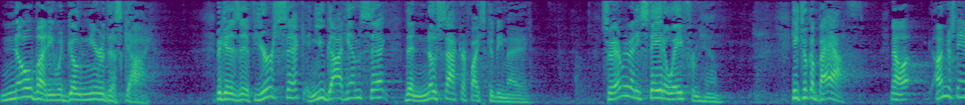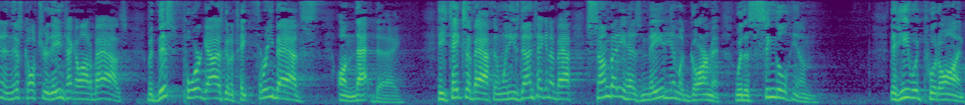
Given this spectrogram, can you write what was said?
nobody would go near this guy. Because if you're sick and you got him sick, then no sacrifice could be made. So everybody stayed away from him. He took a bath. Now, understand in this culture, they didn't take a lot of baths. But this poor guy is going to take three baths on that day. He takes a bath, and when he's done taking a bath, somebody has made him a garment with a single hem that he would put on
